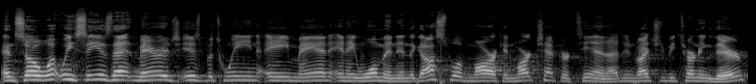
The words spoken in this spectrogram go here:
And so, what we see is that marriage is between a man and a woman. In the Gospel of Mark, in Mark chapter 10, I'd invite you to be turning there.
